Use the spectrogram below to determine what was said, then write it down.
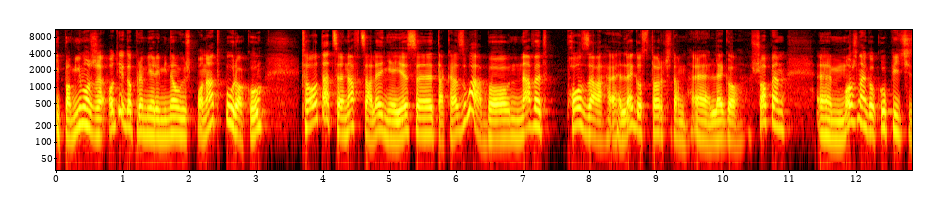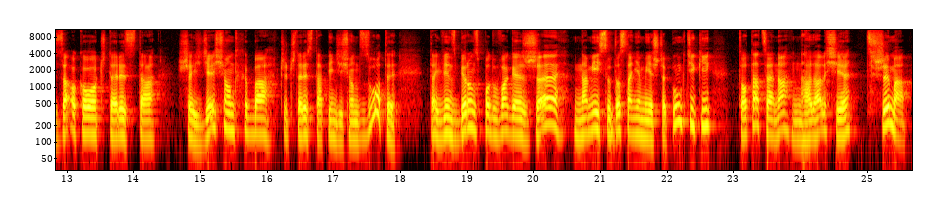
I pomimo, że od jego premiery minęło już ponad pół roku, to ta cena wcale nie jest taka zła, bo nawet poza e, Lego Store czy tam e, Lego Shopem e, można go kupić za około 460 chyba czy 450 zł. Tak więc biorąc pod uwagę, że na miejscu dostaniemy jeszcze punkciki, to ta cena nadal się trzyma.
